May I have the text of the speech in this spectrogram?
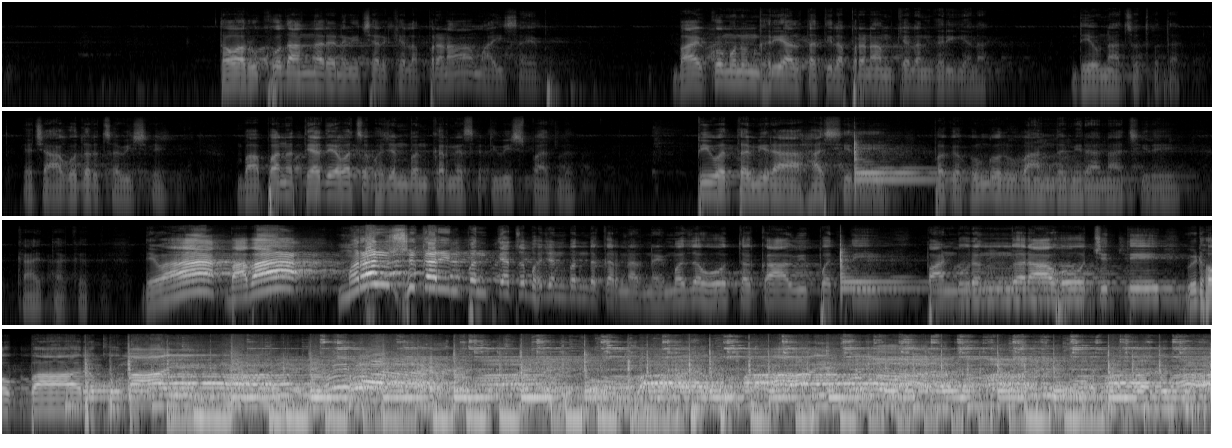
तेव्हा रुखोद आणणाऱ्याने विचार केला प्रणाम आई साहेब. बायको म्हणून घरी आलता तिला प्रणाम केला आणि घरी गेला. देव नाचत होता. याच्या अगोदरचा विषय बापानं त्या देवाचं भजन बंद करण्यासाठी विष पाजलं. पिवत मीरा हाशिरे. पग घुंगरू बांध मीरा नाची रे काय ताकद? देवा बाबा मरण स्वीकारीन पण त्याचं भजन बंद करणार नाही. मज होत का विपत्ती? पांडुरंग राहो चित्ती. विढोबार God.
